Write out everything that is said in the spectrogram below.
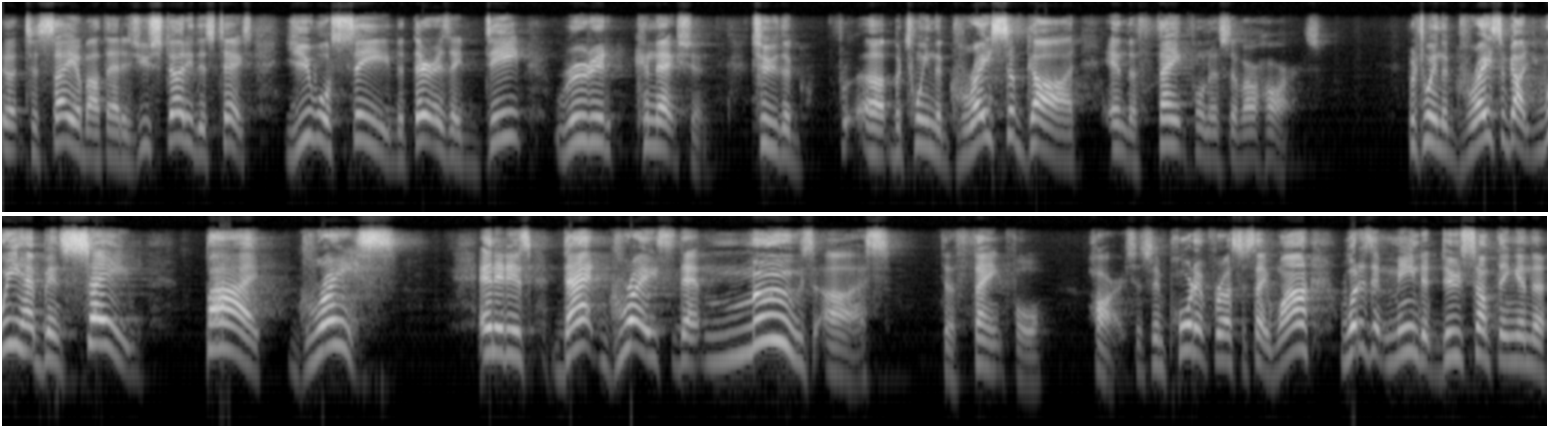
uh, to say about that is you study this text, you will see that there is a deep rooted connection to the, uh, between the grace of God and the thankfulness of our hearts. Between the grace of God. We have been saved by grace. And it is that grace that moves us to thankful hearts. It's important for us to say, why? What does it mean to do something in the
